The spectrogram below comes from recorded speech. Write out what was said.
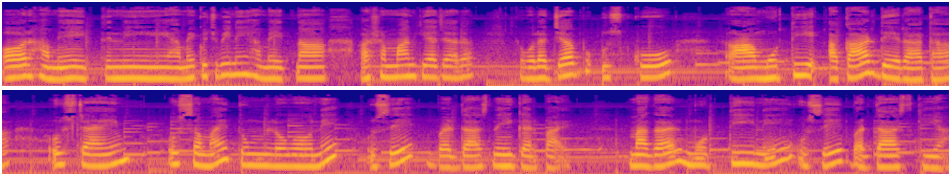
और हमें इतनी, हमें कुछ भी नहीं, हमें इतना असम्मान किया जा रहा। तो बोला, जब उसको मूर्ति आकार दे रहा था। उस टाइम उस समय तुम लोगों ने उसे बर्दाश्त नहीं कर पाए, मगर मूर्ति ने उसे बर्दाश्त किया।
